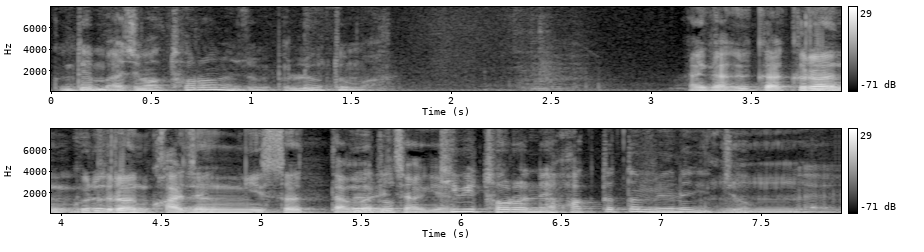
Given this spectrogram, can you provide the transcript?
근데 마지막 토론은 좀 별로였더만. 그러니까 그러니까 그런 그래도- 그런 과정이 있었단. 자기야. TV 토론에 확 떴던 면은 있죠. 네.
